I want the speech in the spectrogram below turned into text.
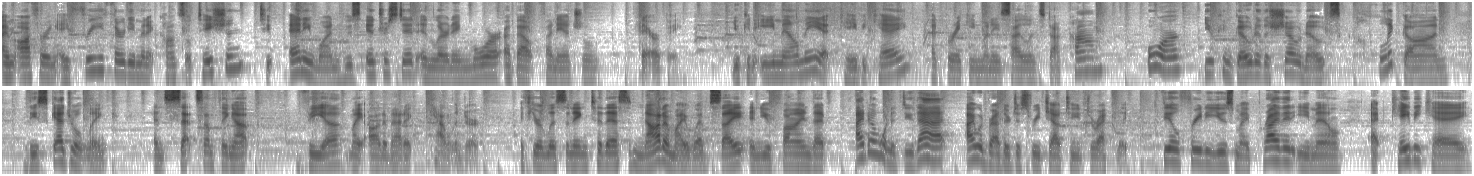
I'm offering a free 30 minute consultation to anyone who's interested in learning more about financial therapy. You can email me at kbk at breakingmoneysilence.com or you can go to the show notes, click on the schedule link, and set something up via my automatic calendar. If you're listening to this not on my website and you find that I don't want to do that, I would rather just reach out to you directly. Feel free to use my private email at kbk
